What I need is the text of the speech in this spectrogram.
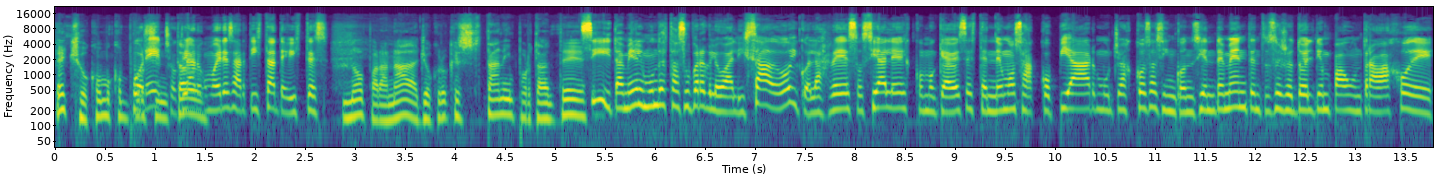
hecho, como, por, hecho, claro, como eres artista te vistes. No, para nada. Yo creo que es tan importante. Sí, también el mundo está súper globalizado y con las redes sociales como que a veces tendemos a copiar muchas cosas inconscientemente. Entonces yo todo el tiempo hago un trabajo de,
